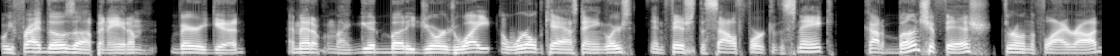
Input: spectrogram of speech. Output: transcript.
We fried those up and ate them. Very good. I met up with my good buddy George White, a Worldcast Anglers, and fished the South Fork of the Snake. Caught a bunch of fish throwing the fly rod.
